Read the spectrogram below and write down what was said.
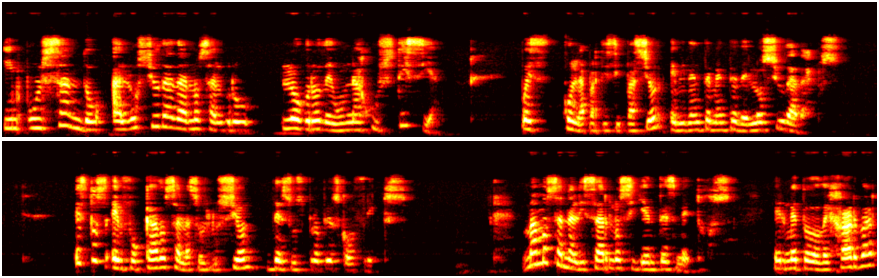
impulsando a los ciudadanos al logro de una justicia, pues con la participación evidentemente de los ciudadanos. Estos enfocados a la solución de sus propios conflictos. Vamos a analizar los siguientes métodos. El método de Harvard,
